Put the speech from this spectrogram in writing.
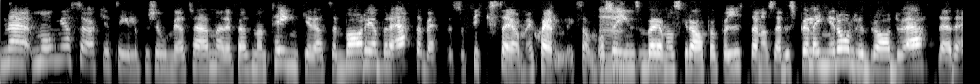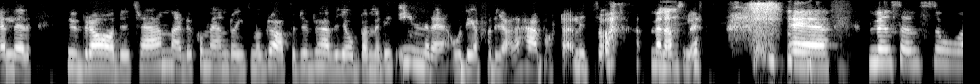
när många söker till personliga tränare för att man tänker att så, bara jag börjar äta bättre så fixar jag mig själv. Liksom. Och så Mm. in, så börjar man skrapa på ytan och säga det spelar ingen roll hur bra du äter eller hur bra du tränar, du kommer ändå inte må bra för du behöver jobba med ditt inre och det får du göra här borta. Lite så, men Mm. absolut. eh, men sen så,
